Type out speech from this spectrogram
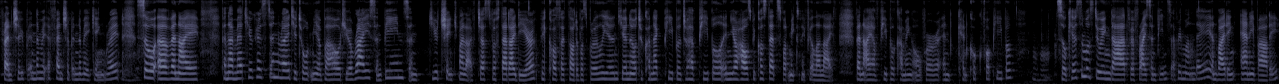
friendship in the ma- friendship in the making, right? So uh, when I when I met you, Christen, right, you told me about your rice and beans, and you changed my life just with that idea because I thought it was brilliant, you know, to connect people, to have people in your house, because that's what makes me feel alive when I have people coming over and can cook for people. Mm-hmm. So Christen was doing that with rice and beans every Monday, inviting anybody.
